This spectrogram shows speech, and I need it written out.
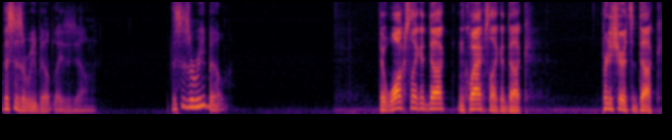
This is a rebuild, ladies and gentlemen. This is a rebuild. If it walks like a duck and quacks like a duck, pretty sure it's a duck.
